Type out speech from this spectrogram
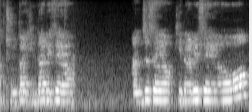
자, 둘다 기다리세요. 앉으세요. 기다리세요.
